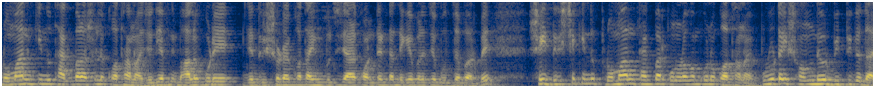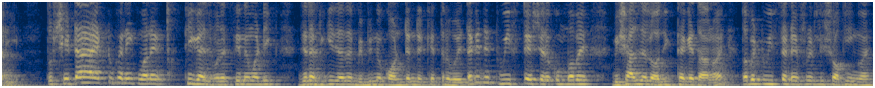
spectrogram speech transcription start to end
প্রমাণ কিন্তু থাকবার আসলে কথা নয়। যদি আপনি ভালো করে যে দৃশ্যটার কথা আমি বলছি, যারা কন্টেন্টটা দেখে ফেলেছে, বুঝতে পারবে, সেই দৃশ্যে কিন্তু প্রমাণ থাকবার কোনো রকম কোনো কথা নয়। পুরোটাই সন্দেহের ভিত্তিতে দাঁড়িয়ে। তো সেটা একটুখানি মানে ঠিক আছে মানে সিনেমাটিক যেটা বিকি যাদের বিভিন্ন কন্টেন্টের ক্ষেত্রে হয়ে থাকে, যে টুইস্টে সেরকমভাবে বিশাল যে লজিক থাকে তা নয়। তবে টুইস্টটা ডেফিনেটলি শকিং হয়,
